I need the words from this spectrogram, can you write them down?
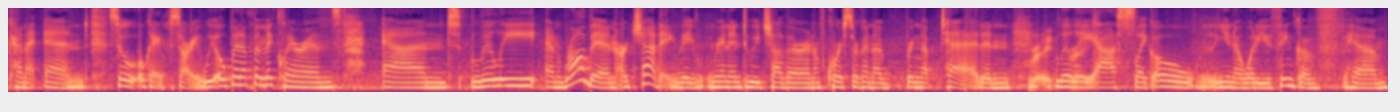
kind of end. So okay, sorry. We open up at McLaren's and Lily and Robin are chatting. They ran into each other and of course they're going to bring up Ted and Right, Lily right. asks like, "Oh, you know, what do you think of him?"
